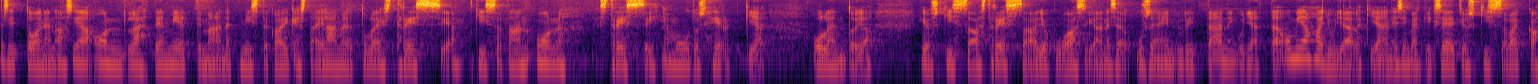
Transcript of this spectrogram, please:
Ja sitten toinen asia on lähteä miettimään, että mistä kaikesta eläimelle tulee stressiä. Kissataan on stressi- ja muutosherkkiä olentoja. Jos kissaa stressaa joku asia, niin se usein yrittää niin kuin jättää omia hajujälkiään. Esimerkiksi se, että jos kissa vaikka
